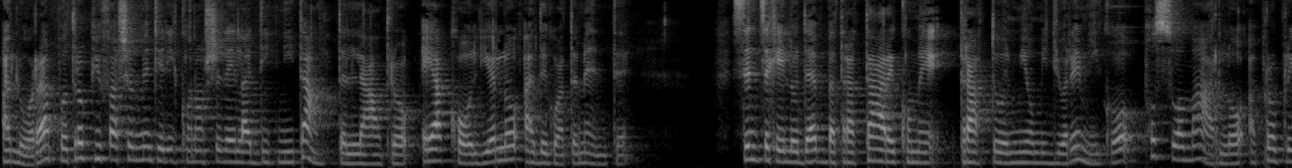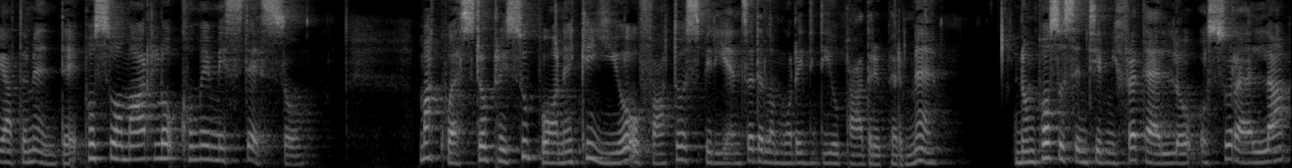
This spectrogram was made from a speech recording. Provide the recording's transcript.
allora potrò più facilmente riconoscere la dignità dell'altro e accoglierlo adeguatamente senza che lo debba trattare come tratto il mio migliore amico, posso amarlo appropriatamente, posso amarlo come me stesso. Ma questo presuppone che io ho fatto esperienza dell'amore di Dio Padre per me. Non posso sentirmi fratello o sorella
